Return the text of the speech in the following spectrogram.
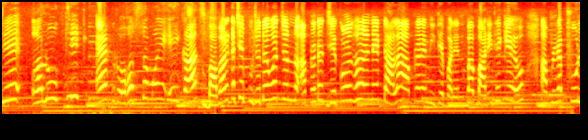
যে অলৌকিক এক রহস্যময় এই গাছ বাবার কাছে পুজো দেওয়ার জন্য আপনারা যে কোনো ধরনের ডালা আপনারা নিতে পারেন বা বাড়ি থেকেও আপনারা ফুল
